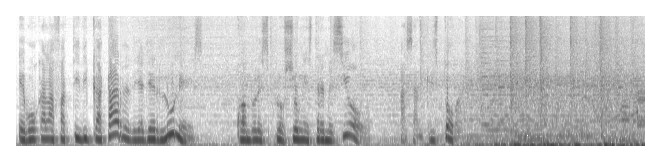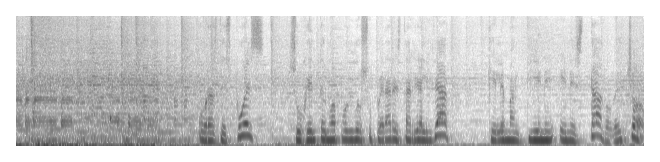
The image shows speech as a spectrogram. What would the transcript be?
evoca la fatídica tarde de ayer lunes, cuando la explosión estremeció a San Cristóbal. Horas después, su gente no ha podido superar esta realidad que le mantiene en estado de shock.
